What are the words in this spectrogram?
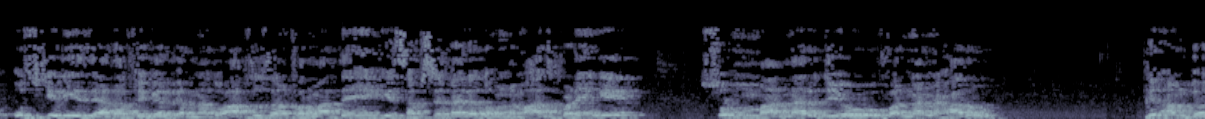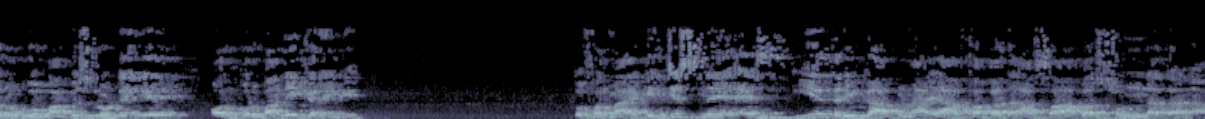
तो उसके लिए ज़्यादा फ़िक्र करना। तो आप सुसम फरमाते हैं कि सबसे पहले तो हम नमाज़ पढ़ेंगे, सुम्मा नरजो फनन हारो फिर हम घरों को वापस लौटेंगे और कुर्बानी करेंगे। तो फरमाया कि जिसने ये तरीका अपनाया फकत असाब सुन्नतना।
